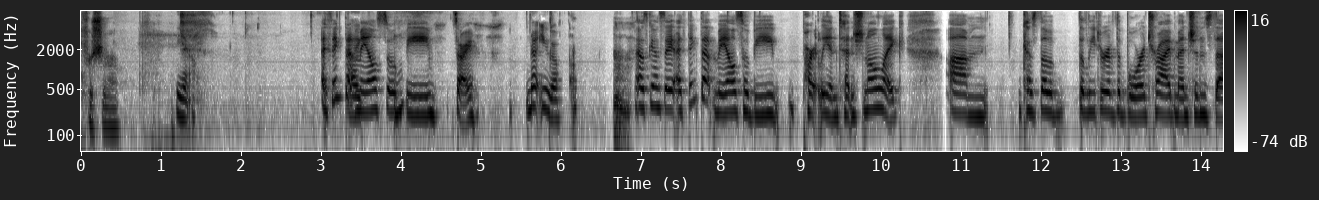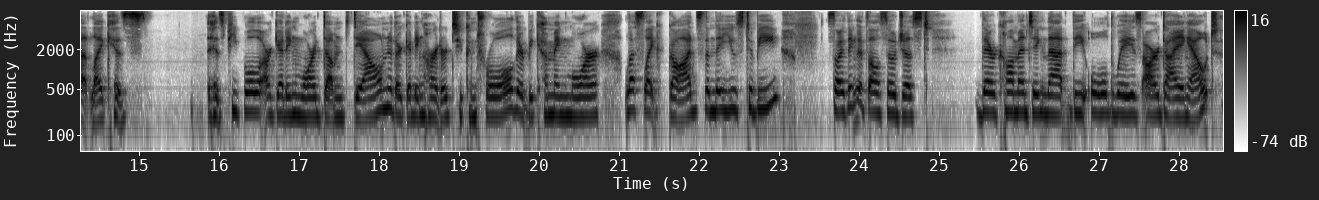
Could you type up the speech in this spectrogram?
for sure. Yeah. I think that Like- may also be sorry. No, you go. I was gonna say I think that may also be partly intentional, like um because the the leader of the Boar tribe mentions that like his his people are getting more dumbed down, they're getting harder to control, they're becoming more less like gods than they used to be. So I think it's also just they're commenting that the old ways are dying out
